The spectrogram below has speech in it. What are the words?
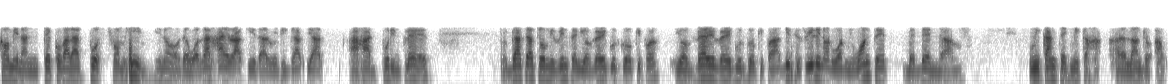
come in and take over that post from him. You know, there was that hierarchy that Rudy Garcia had put in place. Garcia told me, Vincent, you're a very good goalkeeper. You're a very, very good goalkeeper. This is really not what we wanted, but then um, we can't take Mika Landreau out.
